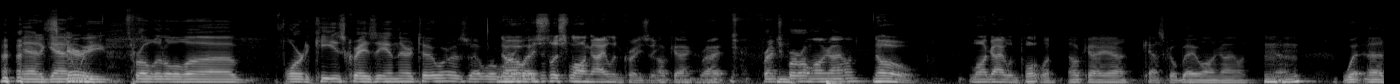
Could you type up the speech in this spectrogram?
And again, Scary. we throw a little uh, Florida Keys crazy in there too, or is that what No, we're it's just Long Island crazy. Okay, right. Frenchboro, Long Island. No, Long Island, Portland. Okay, yeah. Casco Bay, Long Island. Mhm. Yeah. Wh- uh,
